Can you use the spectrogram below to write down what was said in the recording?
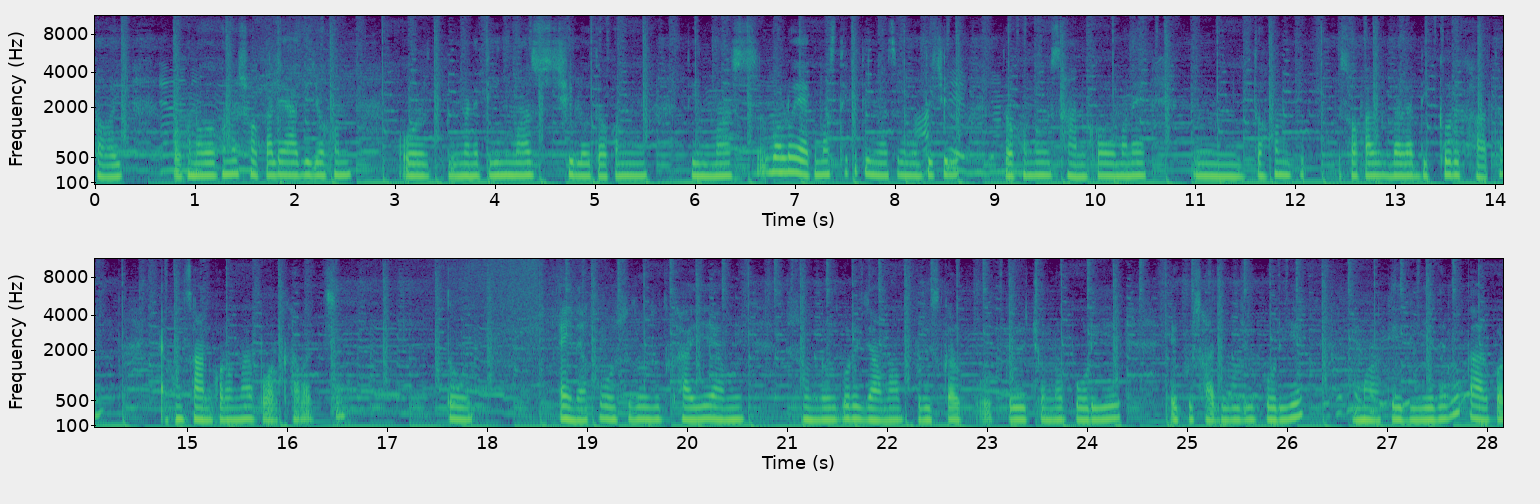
খাওয়াই। কখনো কখনো সকালে আগে যখন ওর মানে তিন মাস ছিল তখন তিন মাস বলো, এক মাস থেকে তিন মাসের মধ্যে ছিল। তখন স্নান কর মানে তখন সকালবেলার দিক করে খাওয়াতাম। এখন স্নান করানোর পর খাওয়াচ্ছি। তো এই দেখো, ওষুধ ওষুধ খাইয়ে আমি সুন্দর করে জামা পরিষ্কার পরিচ্ছন্ন পরিয়ে, একটু সাজুগুজু করিয়ে মাকে দিয়ে দেবো, তারপর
